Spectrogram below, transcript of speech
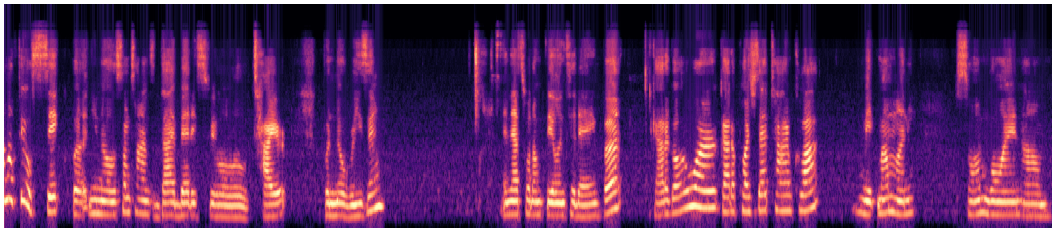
I don't feel sick, but you know, sometimes diabetics feel a little tired for no reason. And that's what I'm feeling today. But Gotta go to work. Gotta punch that time clock. Make my money. So I'm going. Um,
